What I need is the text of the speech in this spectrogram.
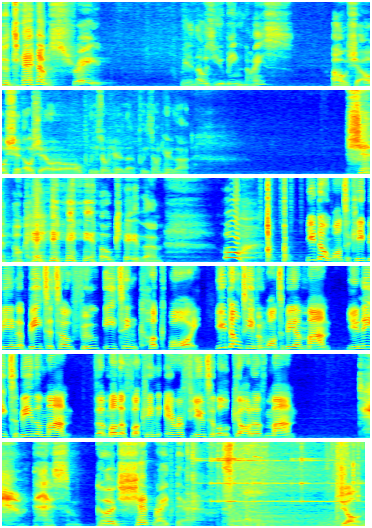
Damn straight. Wait, and that was you being nice? Oh shit, oh shit, oh shit, oh, oh, oh, please don't hear that. Please don't hear that. Shit, okay. okay then. Whew. You don't want to keep being a beta tofu eating cuck boy. You don't even want to be a man. You need to be the man. The motherfucking irrefutable god of man. Damn, that is some good shit right there. John,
